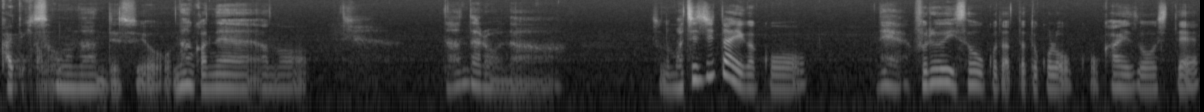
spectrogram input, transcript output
帰ってきたそうなんですよ。なんかねあのなんだろうな。その町自体がこうね古い倉庫だったところをこう改造して、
